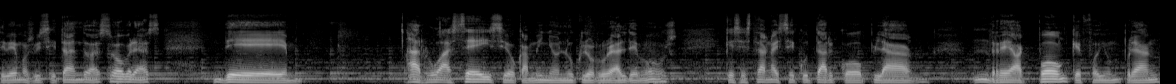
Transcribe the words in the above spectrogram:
estivemos visitando as obras de a Rúa 6 e o Camiño Núcleo Rural de Mos que se están a executar co plan Reacpon que foi un plan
